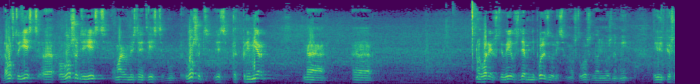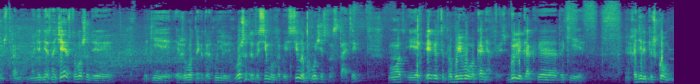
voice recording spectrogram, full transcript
Потому что есть э, лошади есть, Марк объясняет, есть лошадь, есть как пример э, э, говорили, что евреи лошадями не пользовались, потому что лошади нам не нужны. Мы воюем пешим страну. Но не, не означает, что лошади такие животные, которых мы не любим. Лошадь это символ такой силы, могущества, стати. Вот, и здесь говорится про боевого коня. То есть были как э, такие, ходили пешком,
